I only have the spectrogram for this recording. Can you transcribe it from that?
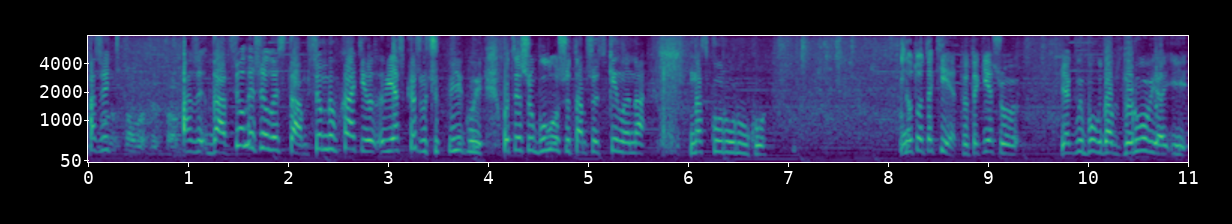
А жить... А да, все лишилось там. Все ми в хаті, я ж кажу чоловіку, оце що було, що там щось кинули на, на скору руку. Ну то таке, то таке, що якби Бог дав здоров'я і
